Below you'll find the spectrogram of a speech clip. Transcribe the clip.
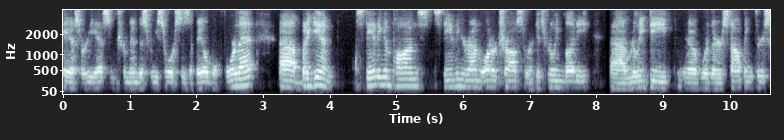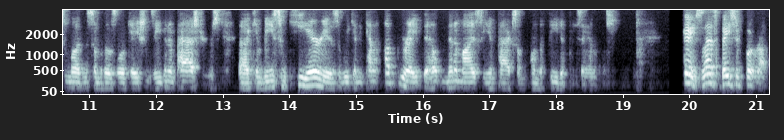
KSRE has some tremendous resources available for that. Uh, but again, standing in ponds, standing around water troughs where it gets really muddy, uh, really deep, where they're stomping through some mud in some of those locations, even in pastures, uh, can be some key areas that we can kind of upgrade to help minimize the impacts on, on the feet of these animals. Okay, so that's basic foot rot.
